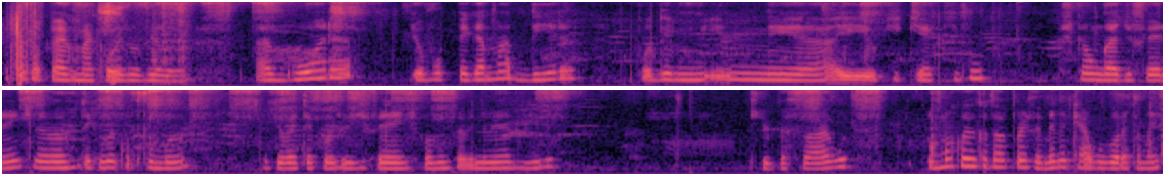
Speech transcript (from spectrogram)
Depois eu pego mais coisas, beleza. Agora eu vou pegar madeira, poder minerar e o que que é aquilo. Acho que é um lugar diferente, né? Eu vou ter que me acostumando. Porque vai ter coisas diferentes que eu nunca vi na minha vida. Tipo essa água. Uma coisa que eu tava percebendo é que a água agora tá mais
